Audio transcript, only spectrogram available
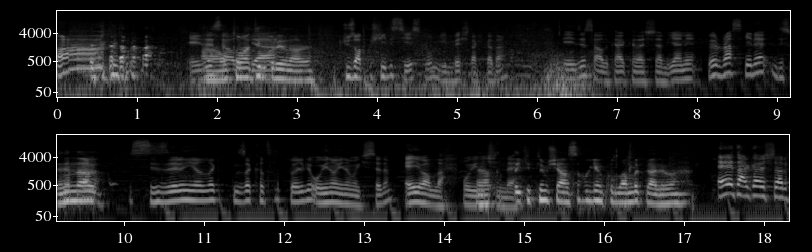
Aa. Elinize Aa, sağlık otomatik ya. vuruyor abi. 267 CS oğlum 25 dakikada. Elinize sağlık arkadaşlar. Yani böyle rastgele Discord'dan sizlerin yanınıza katılıp böyle bir oyun oynamak istedim. Eyvallah oyun içinde. Hayatımdaki tüm şansı bugün kullandık galiba. Evet arkadaşlar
